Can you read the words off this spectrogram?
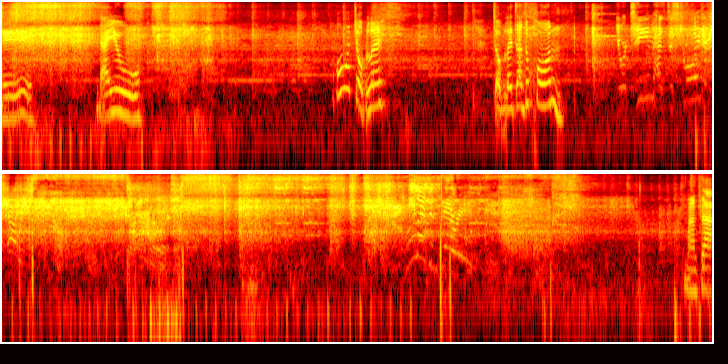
เอ๊ได้อยู่ จบเลย จบเลยจ้าทุกคน Your team has destroyed a tower. Legendary! มาจ้า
